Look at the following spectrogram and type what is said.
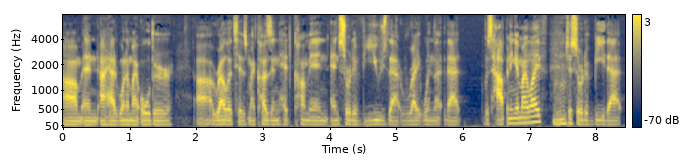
Um, and I had one of my older uh, relatives, my cousin, had come in and sort of used that right when that that was happening in my life to sort of be that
